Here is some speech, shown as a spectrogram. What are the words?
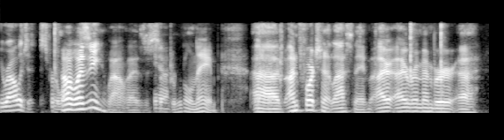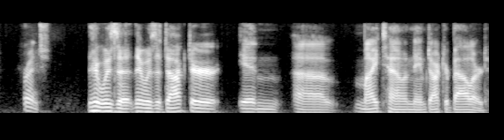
urologist for a while. Oh, was he? Wow, that's yeah. a brutal name. Uh, unfortunate last name. I, I remember uh, French. There was a there was a doctor in uh, my town named Doctor Ballard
